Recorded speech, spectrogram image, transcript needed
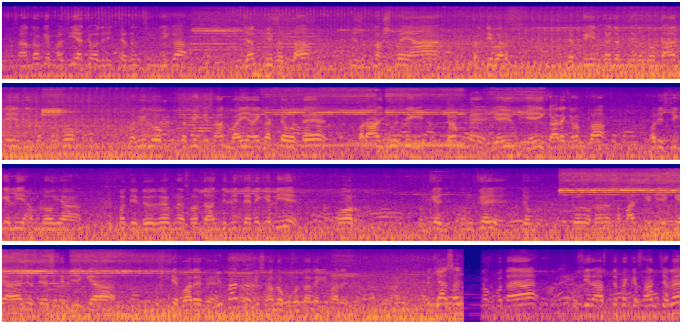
किसानों के मसीहा चौधरी चरण सिंह जी का जन्म दिवस था। जिस उपलक्ष्य में यहाँ प्रतिवर्ष जब भी इनका जन्म दिवस होता है तेईस दिसंबर को सभी लोग सभी किसान भाई यहाँ इकट्ठे होते हैं और आज भी उसी क्रम में यही यही कार्यक्रम था और इसी के लिए हम लोग यहाँ तिरुपति देवदेव ने श्रद्धांजलि देने के लिए और उनके उनके जो जो उन्होंने समाज के लिए किया है जो देश के लिए किया उसके बारे में किसानों को बताने के बारे में। क्या किसानों को बताया उसी रास्ते पे किसान चले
